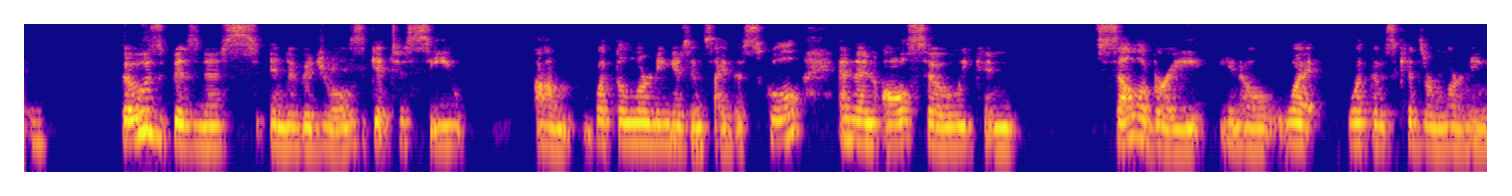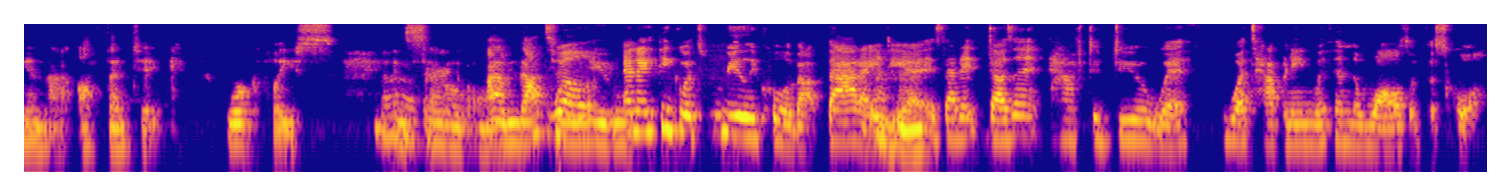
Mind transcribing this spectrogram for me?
those business individuals get to see um, what the learning is inside the school, and then also we can celebrate, you know, what what those kids are learning in that authentic workplace. Oh, and so cool. um, that's well, a new. and I think what's really cool about that idea Mhm. is that it doesn't have to do with what's happening within the walls of the school,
